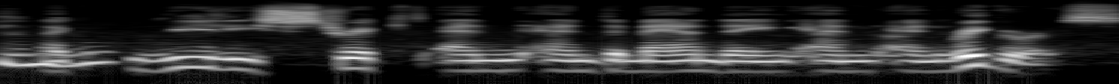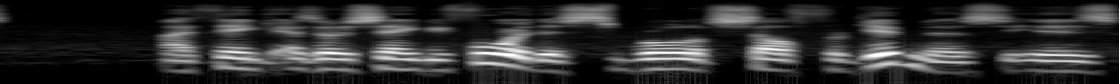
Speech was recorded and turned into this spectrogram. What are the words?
like really strict and and demanding and and rigorous. I think, as I was saying before, this role of self forgiveness is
